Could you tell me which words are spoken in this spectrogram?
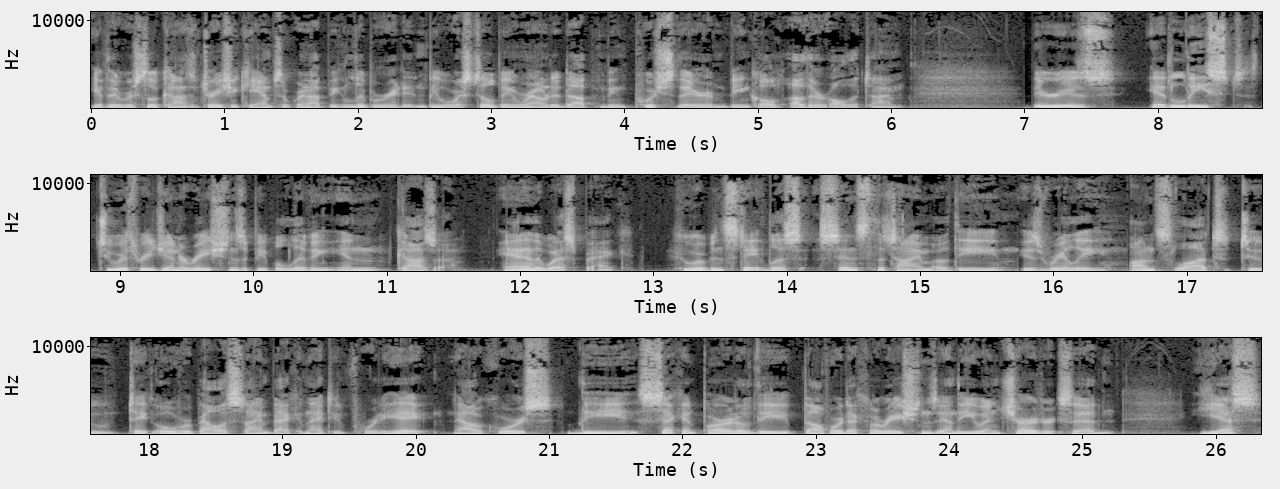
If there were still concentration camps that were not being liberated and people were still being rounded up and being pushed there and being called other all the time. There is at least two or three generations of people living in Gaza and in the West Bank who have been stateless since the time of the Israeli onslaught to take over Palestine back in 1948. Now, of course, the second part of the Balfour Declarations and the UN Charter said, yes,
